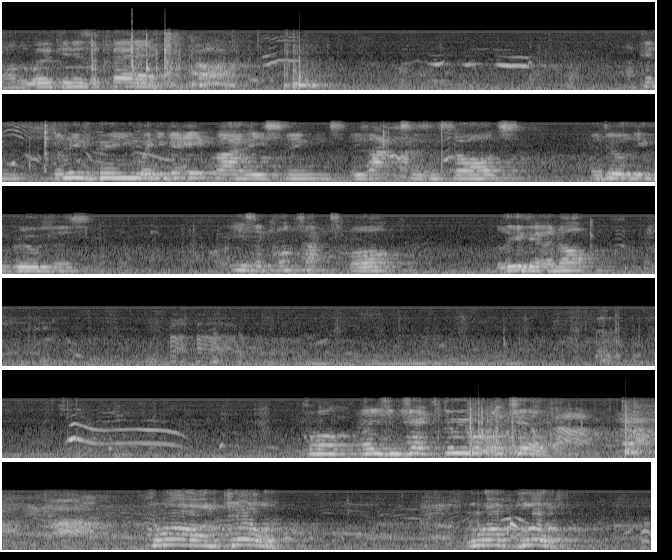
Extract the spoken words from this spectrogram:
Oh, the working is a fair. I can believe me when you get hit by these things, these axes and swords, they do leave bruises. It is a contact sport, believe it or not. Come on, ladies and gents, do we want to kill? Come on, kill! We want blood! Well,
